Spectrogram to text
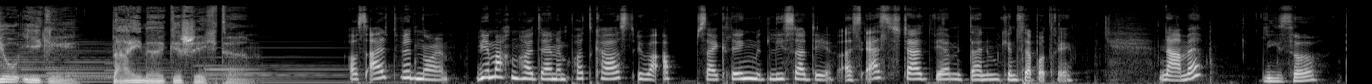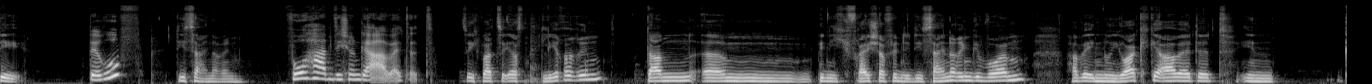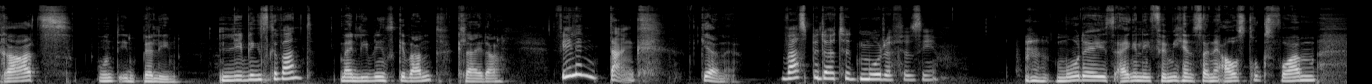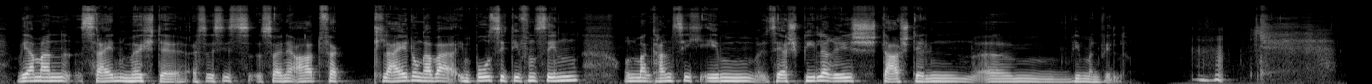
Radio Igel, deine Geschichte. Aus alt wird neu. Wir machen heute einen Podcast über Upcycling mit Lisa D. Als erstes starten wir mit deinem Künstlerporträt. Name? Lisa D. Beruf? Designerin. Wo haben Sie schon gearbeitet? Also ich war zuerst Lehrerin, dann ähm, bin ich freischaffende Designerin geworden, habe in New York gearbeitet, in Graz und in Berlin. Lieblingsgewand? Mein Lieblingsgewand, Kleider. Vielen Dank. Gerne. Was bedeutet Mode für Sie? Mode ist eigentlich für mich so eine Ausdrucksform, wer man sein möchte. Also es ist so eine Art Verkleidung, aber im positiven Sinn. Und man kann sich eben sehr spielerisch darstellen, ähm, wie man will.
